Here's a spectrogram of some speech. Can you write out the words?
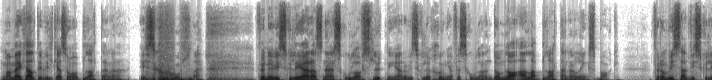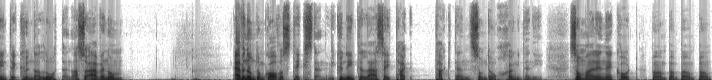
Man märker alltid vilka som var blattarna i skolan För när vi skulle göra såna här skolavslutningar och vi skulle sjunga för skolan De la alla blattarna längst bak För de visste att vi skulle inte kunna låten Alltså även om Även om de gav oss texten, vi kunde inte läsa i ta takten som de sjöng den i. Sommaren är kort, bam, bam, bam, bam.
